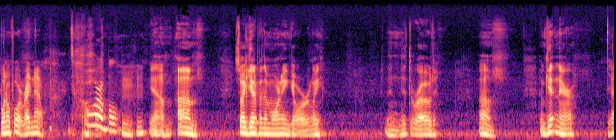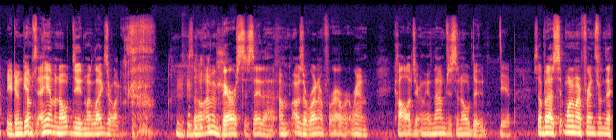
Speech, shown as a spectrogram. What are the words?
104 right now. it's horrible. Mm-hmm. Yeah. Um, so I get up in the morning, go early, then hit the road. Um, I'm getting there. Yeah, you're doing I'm, good. hey, I'm an old dude. My legs are like. Mhm. So I'm embarrassed to say that. I'm, I was a runner forever. Ran college, everything. Now I'm just an old dude. Yep. So, but was, one of my friends from the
